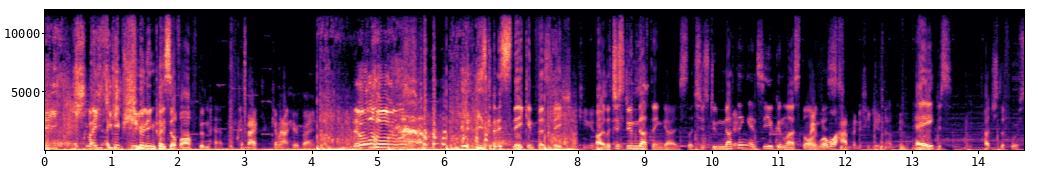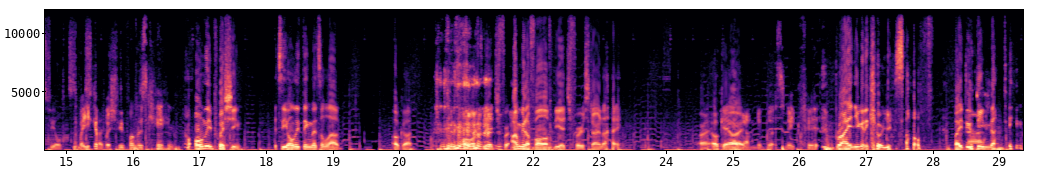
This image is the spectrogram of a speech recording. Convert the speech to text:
You, you, you I keep shooting myself off the map. Come back. Come out here, Brian. No. He's got a snake infestation. Alright, let's just do nothing, guys. Let's just do nothing and see who can last the Wait, longest. what will happen if you do nothing? Hey, just touch the force field. Wait, you Just can touch- push people in this game. Only pushing. It's the only thing that's allowed. Oh god. I'm gonna fall off the edge, I'm gonna fall off the edge first, aren't I? Alright, okay, alright. Down to the snake pit. Brian, you're gonna kill yourself by doing ah. nothing.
